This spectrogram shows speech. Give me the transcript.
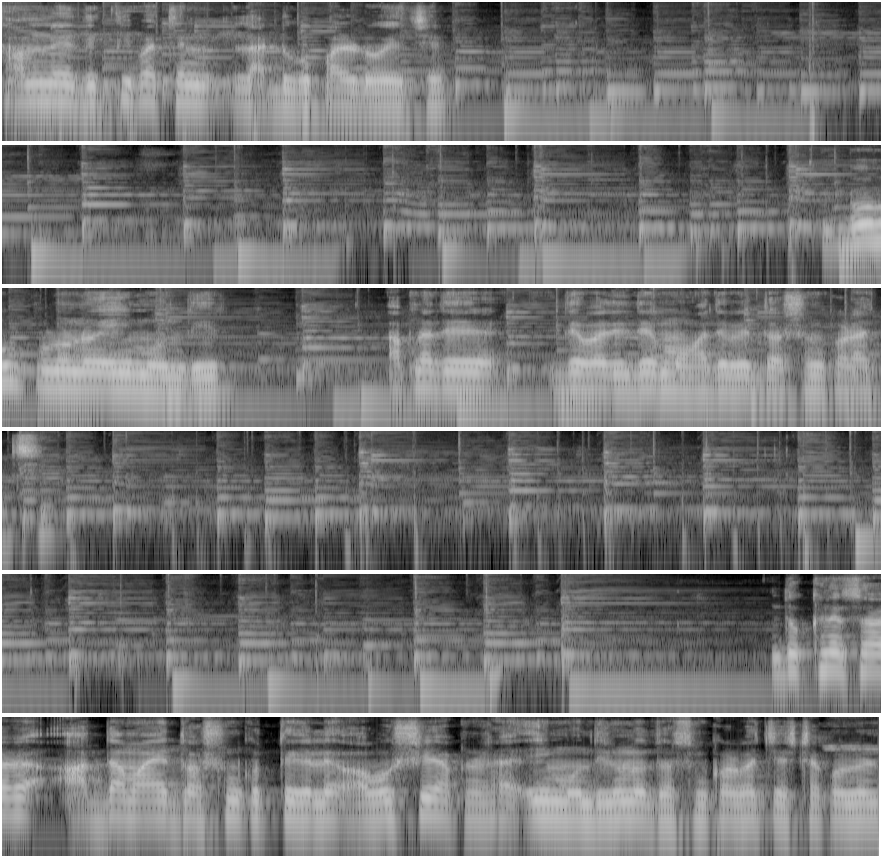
সামনে দেখতে পাচ্ছেন লাড্ডু গোপাল রয়েছে। বহু পুরনো এই মন্দির। আপনাদের দেবাদিদেব মহাদেবের দর্শন করাচ্ছি। দক্ষিণেশ্বর আদ্যা মায়ের দর্শন করতে গেলে অবশ্যই আপনারা এই মন্দিরগুলো দর্শন করবার চেষ্টা করবেন।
